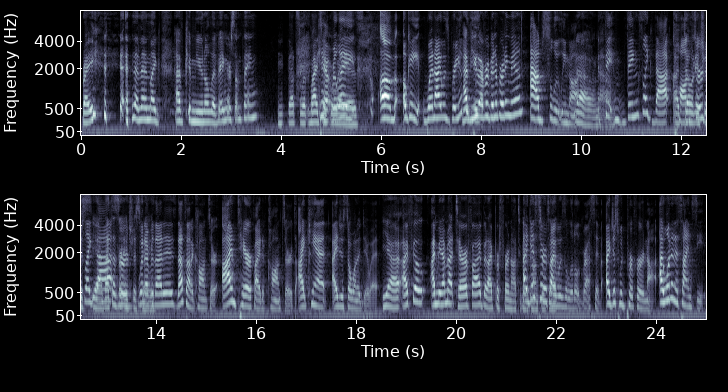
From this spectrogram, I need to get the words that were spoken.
right? and then like have communal living or something. That's what my Can't relate. is. Um, okay, when I was bringing up Have you Dis- ever been a Burning Man? Absolutely not. No, no. Thi- things like that, concerts interest- like yeah, that that, doesn't interest me. whatever that is, that's not a concert. I'm terrified of concerts. I can't. I just don't want to do it. Yeah, I feel. I mean, I'm not terrified, but I prefer not to go. I to guess terrified was a little aggressive. I just would prefer not. I want an assigned seat.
